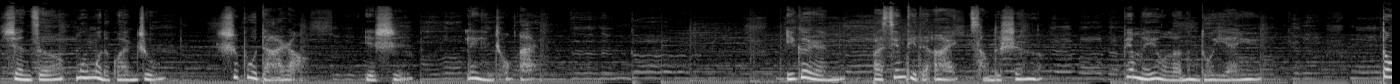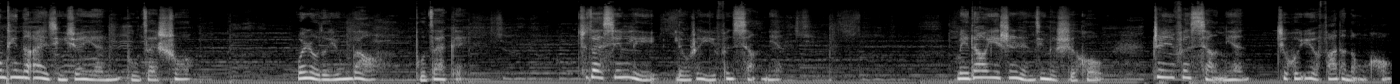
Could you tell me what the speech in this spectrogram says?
选择默默的关注，是不打扰，也是另一种爱。一个人把心底的爱藏得深了，便没有了那么多言语。动听的爱情宣言不再说，温柔的拥抱不再给。却在心里留着一份想念。每到夜深人静的时候，这一份想念就会越发的浓厚。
